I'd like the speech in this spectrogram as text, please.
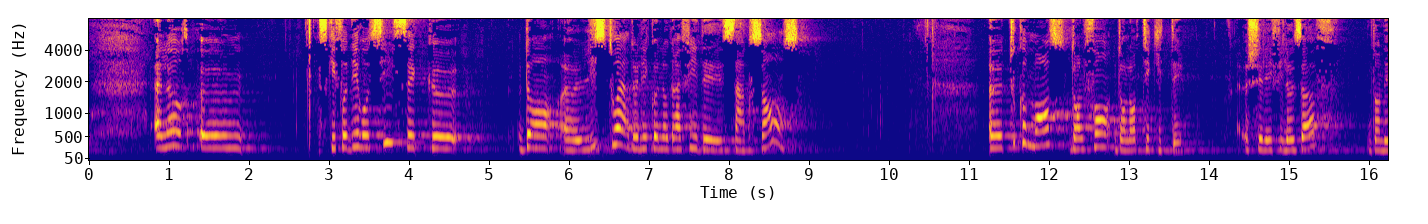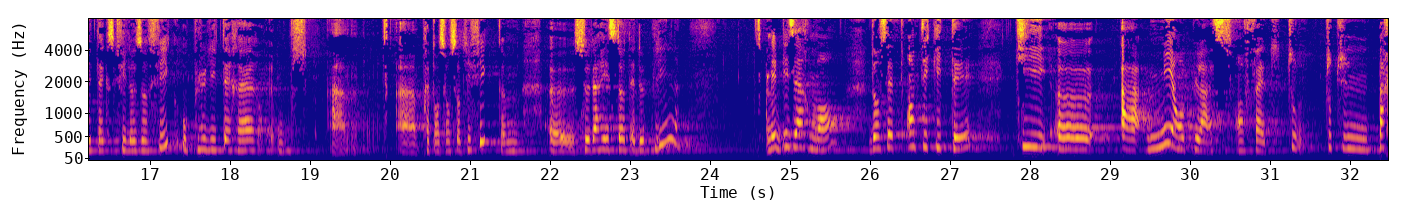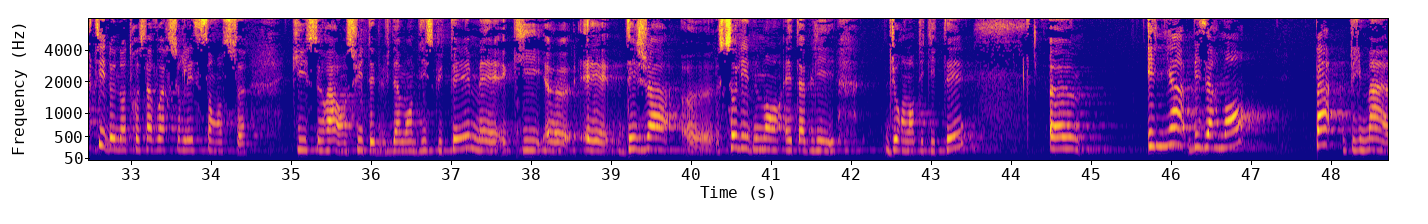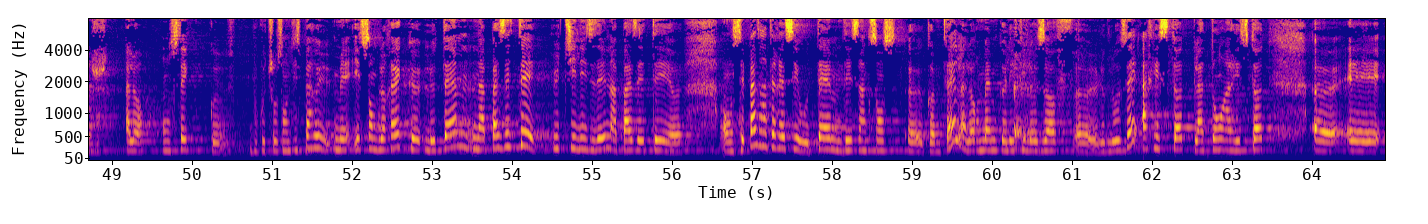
Alors, ce qu'il faut dire aussi, c'est que dans euh, l'histoire de l'iconographie des cinq sens, euh, tout commence dans le fond dans l'Antiquité, chez les philosophes, dans des textes philosophiques ou plus littéraires à, prétention scientifique, comme euh, ceux d'Aristote et de Pline. Mais bizarrement, dans cette Antiquité qui a mis en place, en fait, toute une partie de notre savoir sur les sens qui sera ensuite évidemment discuté, mais qui euh, est déjà euh, solidement établi durant l'Antiquité, euh, il n'y a bizarrement pas d'image alors, on sait que beaucoup de choses ont disparu, mais il semblerait que le thème n'a pas été utilisé, n'a pas été. Euh, on ne s'est pas intéressé au thème des cinq sens euh, comme tel, alors même que les philosophes euh, le glosaient. Aristote, Platon, Aristote, et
